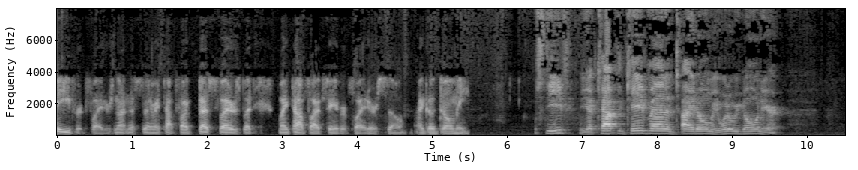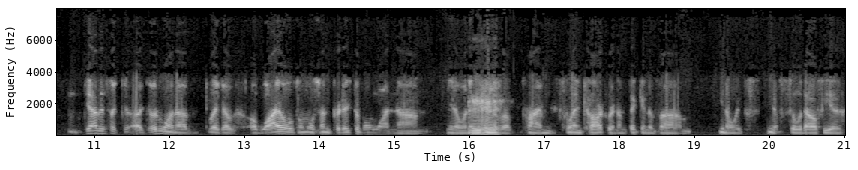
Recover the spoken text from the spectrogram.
favorite fighters. Not necessarily my top five best fighters, but my top five favorite fighters. So I go Domi. Steve, you got Captain Caveman and Ty Domi. What are we going here? Yeah, this is a, a good one. Uh, like a, a wild, almost unpredictable one. Um, you know, when I Mhm. think of a prime Glen Cochrane, I'm thinking of um, you know, like you know, Philadelphia,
